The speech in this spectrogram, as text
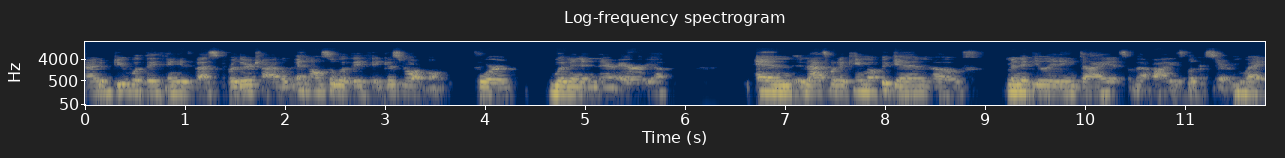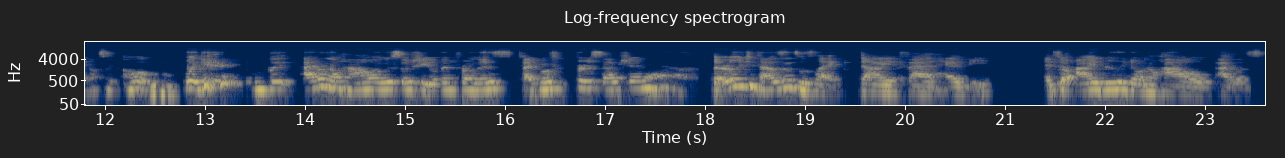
kind of do what they think is best for their child and also what they think is normal for women in their area. And that's when it came up again of manipulating diet so that bodies look a certain way. And I was like, oh, like, but I don't know how I was so shielded from this type of perception. The early 2000s was like diet fad heavy. And so I really don't know how I was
